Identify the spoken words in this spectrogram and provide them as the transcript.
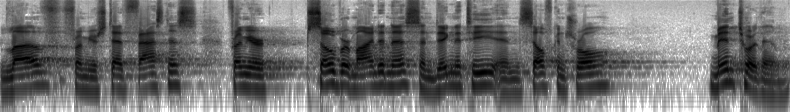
love, from your steadfastness, from your sober mindedness and dignity and self control. Mentor them,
